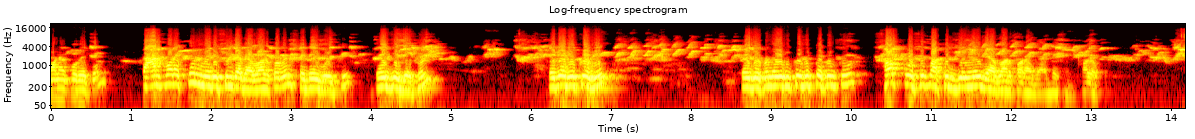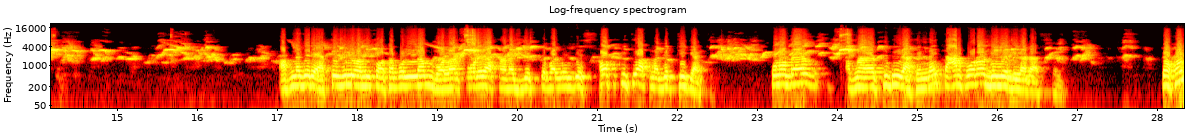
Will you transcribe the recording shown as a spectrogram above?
মনে করেছেন, তারপরে কোন মেডিসিনটা ব্যবহার করবেন সেটাই বলছি। এই যে দেখুন, এটা রিকোভিট এই দেখুন, এই রিকোভিটটা কিন্তু সব পশু পাখির জন্যই ব্যবহার করা যায়, দেখুন ফলো আপনাদের এতগুলো আমি কথা বললাম, বলার পরে আপনারা দেখতে পারলেন যে সব কিছু আপনাদের ঠিক আছে কোনোটা আপনারা ত্রুটি রাখেন নাই, তারপরও ডিমে ব্লাড আসছে না। তখন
